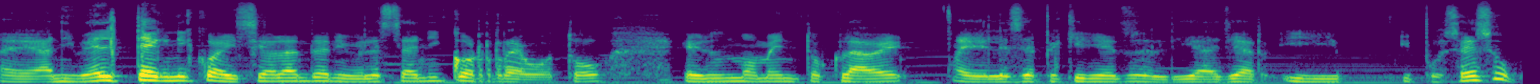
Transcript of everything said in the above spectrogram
eh, a nivel técnico, ahí sí hablando de niveles técnicos, rebotó en un momento clave el SP500 el día de ayer. Y, y pues eso,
